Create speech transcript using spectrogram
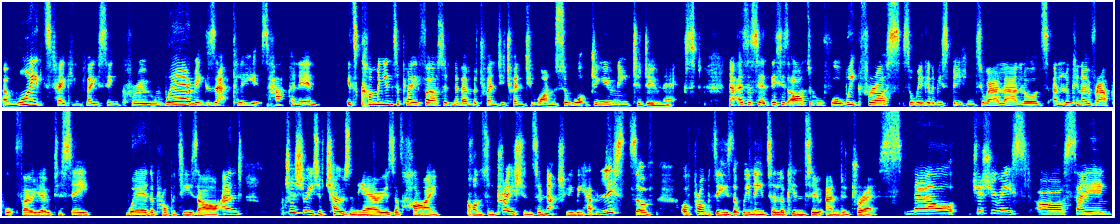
and why it's taking place in Crewe, where exactly it's happening. It's coming into play 1st of November 2021. So, what do you need to do next? Now, as I said, this is Article 4 week for us. So, we're going to be speaking to our landlords and looking over our portfolio to see where the properties are. And East have chosen the areas of high concentration. So naturally, we have lists of, of properties that we need to look into and address. Now, Cheshire East are saying,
